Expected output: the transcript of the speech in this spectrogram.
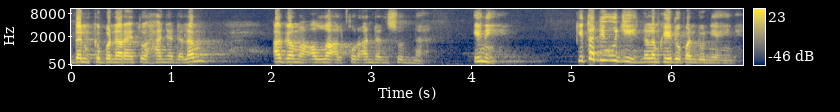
Dan kebenaran itu hanya dalam agama Allah Al-Qur'an dan Sunnah. Ini kita diuji dalam kehidupan dunia ini.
